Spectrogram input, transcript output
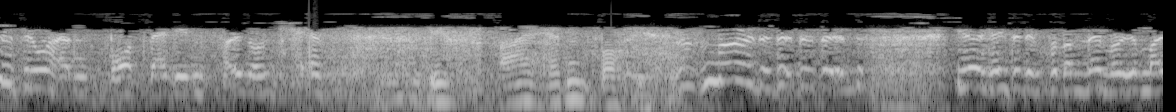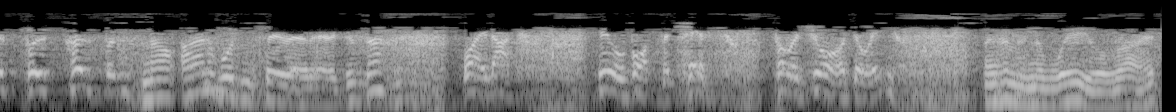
If you hadn't bought that infernal chest, If I hadn't bought it. murdered him, you did. You hated him for the memory of my first husband. No, I wouldn't say that, Agatha. Why not? You bought the chest, so it's your doing. Well, in a way, you're right.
